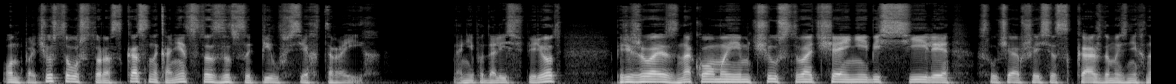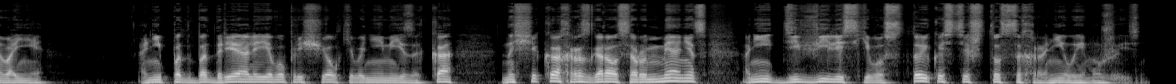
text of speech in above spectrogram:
он почувствовал, что рассказ наконец-то зацепил всех троих. Они подались вперед, переживая знакомое им чувство отчаяния и бессилия, случавшееся с каждым из них на войне. Они подбодряли его прищелкиваниями языка, на щеках разгорался румянец, они дивились его стойкости, что сохранило ему жизнь.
